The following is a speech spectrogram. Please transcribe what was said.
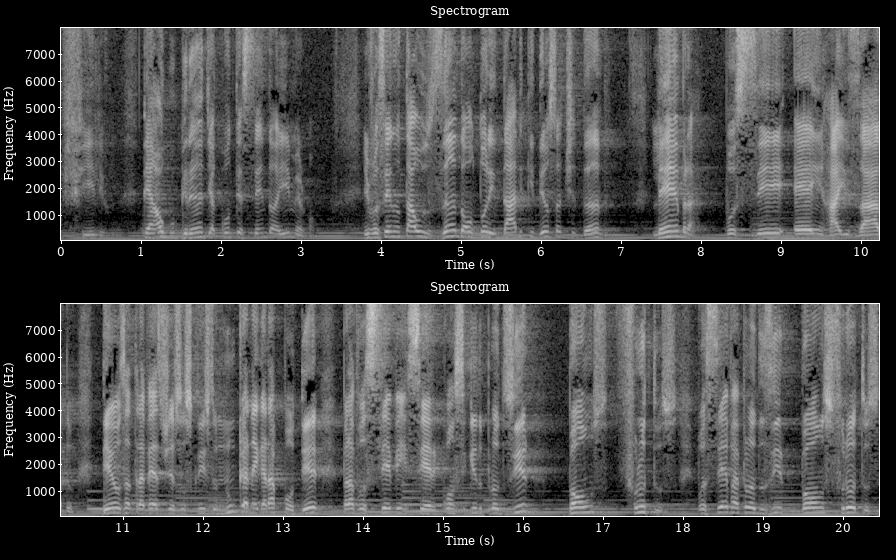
Filho. Tem algo grande acontecendo aí, meu irmão. E você não está usando a autoridade que Deus está te dando. Lembra, você é enraizado. Deus, através de Jesus Cristo, nunca negará poder para você vencer, conseguindo produzir bons frutos. Você vai produzir bons frutos.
